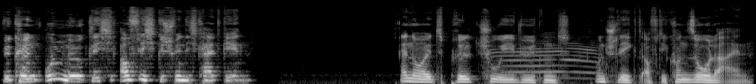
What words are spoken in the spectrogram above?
Wir können unmöglich auf Lichtgeschwindigkeit gehen. Erneut brüllt Chewie wütend und schlägt auf die Konsole ein.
